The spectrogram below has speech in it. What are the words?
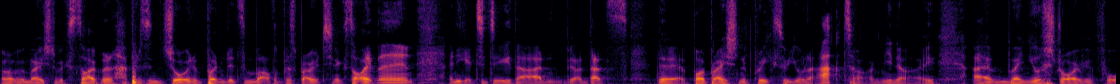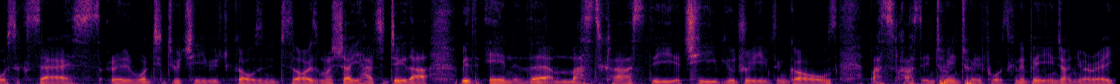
I have emotion of excitement, and happiness, and joy, and abundance, and wealth, and prosperity, and excitement. And you get to do that, and that's the vibration and frequency you want to act on. You know, um, when you're striving for success, and wanting to achieve your goals and desires. I'm going to show you how to do that within the masterclass, the Achieve Your Dreams and Goals masterclass in 2024. It's going to be in January.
